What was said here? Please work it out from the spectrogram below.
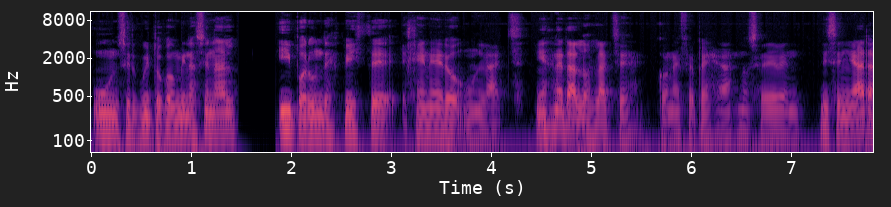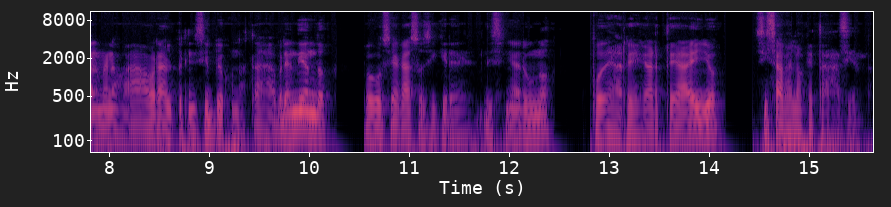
un circuito combinacional y por un despiste genero un latch. Y en general los latches con FPGAs no se deben diseñar, al menos ahora al principio cuando estás aprendiendo. Luego si acaso si quieres diseñar uno, puedes arriesgarte a ello si sabes lo que estás haciendo.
